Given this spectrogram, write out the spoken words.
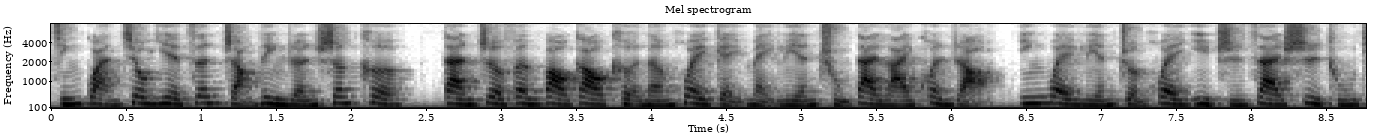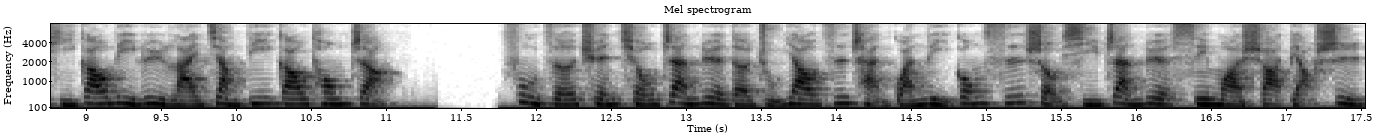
尽管就业增长令人深刻， 但这份报告可能会给美联储带来困扰，因为联准会一直在试图提高利率来降低高通胀。负责全球战略的主要资产管理公司首席战略 Seema Shah 表示，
